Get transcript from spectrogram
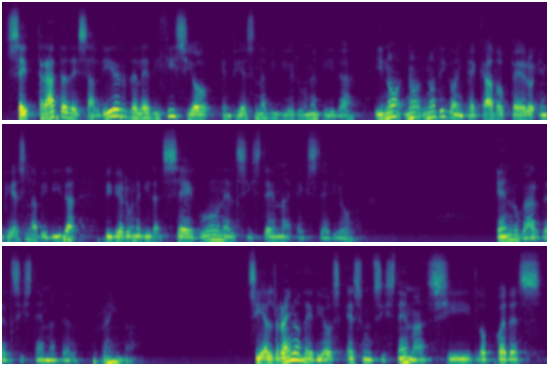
se trata de salir del edificio, empiezan a vivir una vida, y no, no, no digo en pecado, pero empiezan a vivir vivir una vida según el sistema exterior, en lugar del sistema del reino. Si el reino de Dios es un sistema, si lo puedes,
